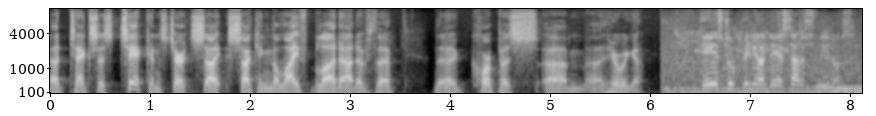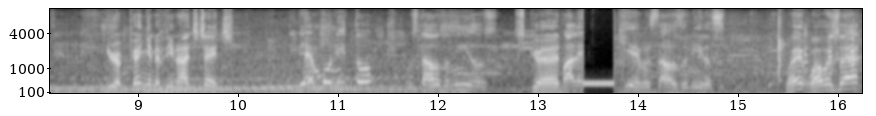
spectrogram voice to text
a Texas tick and start su- sucking the lifeblood out of the, the corpus. Um, uh, here we go. ¿Qué es tu opinión de Estados Unidos? Your opinion of the United States. Bien bonito, Estados Unidos. It's good. Vale Estados Unidos. Wait, what was that?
